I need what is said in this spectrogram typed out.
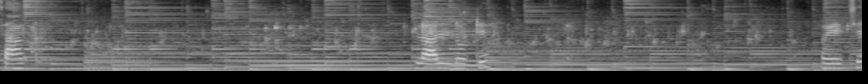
শাক, লাল নোটে হয়েছে।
